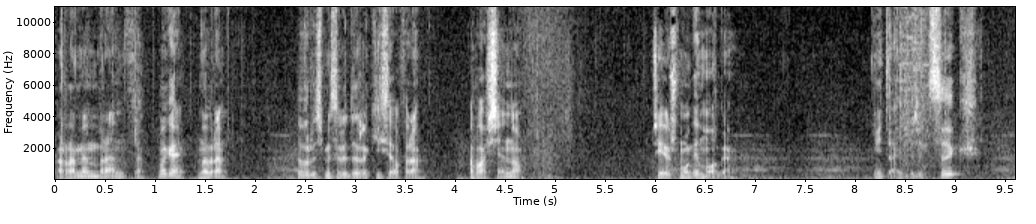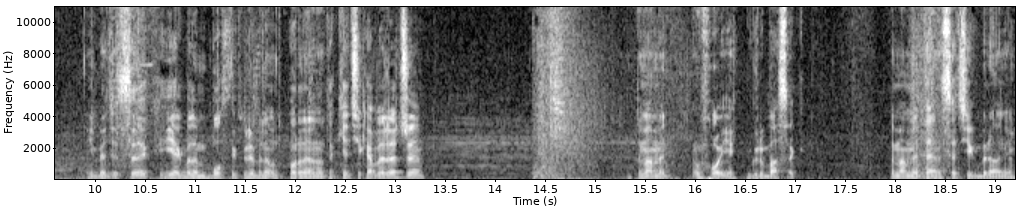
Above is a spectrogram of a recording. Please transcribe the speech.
remembrance. Okej, dobra. To wróćmy sobie do rzeki Siofra. A właśnie, no. Czy ja już mogę? Mogę. I tak, będzie cyk. I będzie cyk. I jak będą bossy, które będą odporne na takie ciekawe rzeczy. Tu mamy... Oje, grubasek. To mamy ten secik broni.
